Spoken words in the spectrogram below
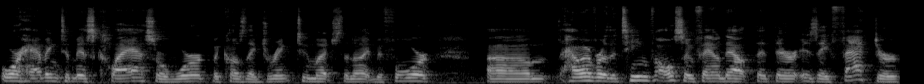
or having to miss class or work because they drink too much the night before. Um, however, the team also found out that there is a factor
